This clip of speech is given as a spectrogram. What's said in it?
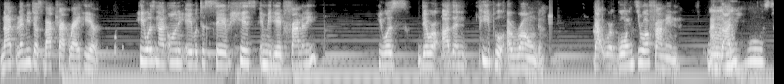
not let me just backtrack right here. He was not only able to save his immediate family, he was there were other people around that were going through a famine. Mm-hmm. And God used,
